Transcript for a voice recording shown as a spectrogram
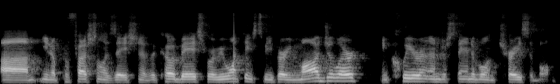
um, you know, professionalization of the code base where we want things to be very modular and clear and understandable and traceable.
